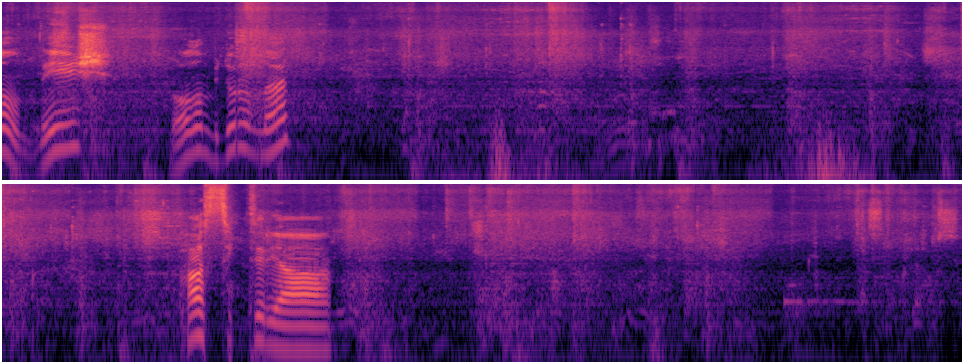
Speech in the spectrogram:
Oğlum ne iş? Oğlum bir durun lan. Ha siktir ya. That's so close.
